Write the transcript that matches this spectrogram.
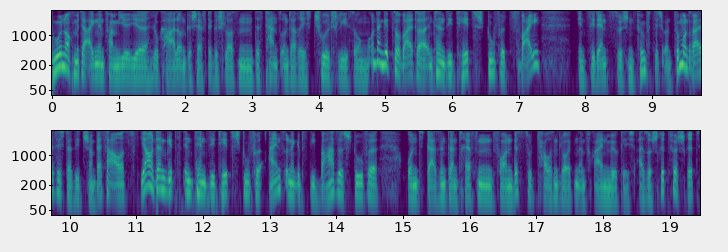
nur noch mit der eigenen Familie, Lokale und Geschäfte geschlossen, Distanzunterricht, Schulschließung und dann geht's so weiter. Intensitätsstufe 2. Inzidenz zwischen 50 und 35, da sieht schon besser aus. Ja, und dann gibt's Intensitätsstufe 1 und dann gibt's die Basisstufe und da sind dann Treffen von bis zu 1000 Leuten im Freien möglich. Also Schritt für Schritt.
